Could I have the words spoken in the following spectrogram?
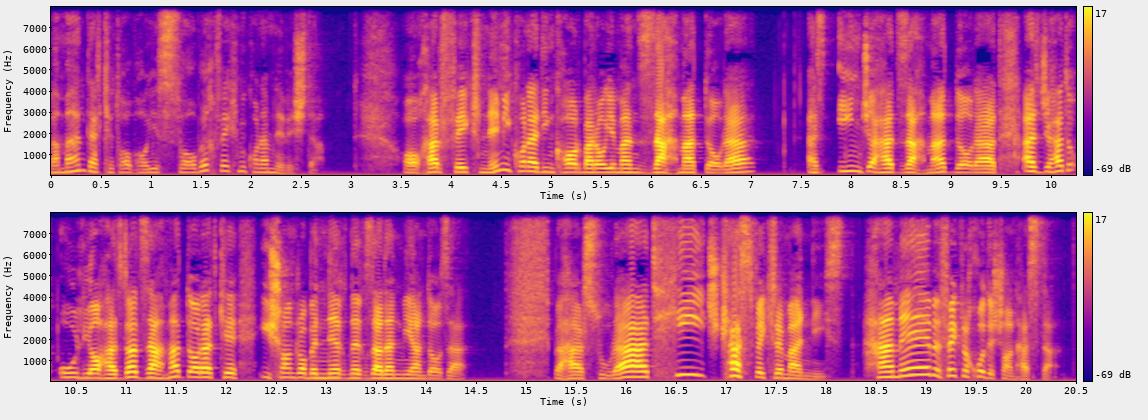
و من در کتابهای سابق فکر می‌کنم نوشتم. آخر فکر نمی کند این کار برای من زحمت دارد؟ از این جهت زحمت دارد؟ از جهت اولیا حضرت زحمت دارد که ایشان را به نقنق زدن میاندازد؟ به هر صورت هیچ کس فکر من نیست. همه به فکر خودشان هستند.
